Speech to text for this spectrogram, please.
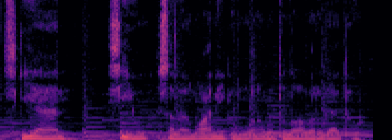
Sekian. See you. Assalamualaikum warahmatullahi wabarakatuh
